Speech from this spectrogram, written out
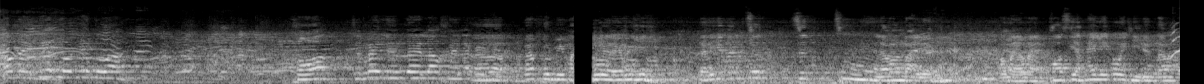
เอาไหนแก้ตัวแก้ตัว ขอจะไม่ลืมเลยเล่าใคร ละกันว่าคุณมีหมายเลยเมื่อกี้แต่นี่มันจุดจุดใช่แล้วมันไปเลยเอาใหม่เอาใหม่ขอเสียงให้เลโก้อีกทีหนึ่งนะเอาใหม่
